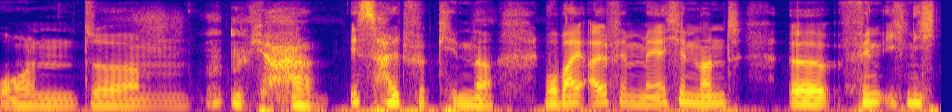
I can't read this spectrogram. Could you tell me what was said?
Und ähm, ja, ist halt für Kinder. Wobei Alf im Märchenland äh, finde ich nicht,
